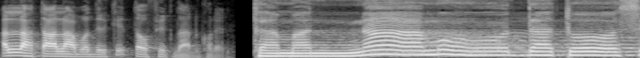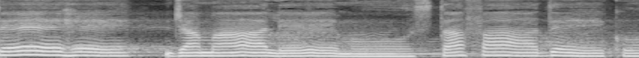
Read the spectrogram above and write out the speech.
আল্লাহ তালা আমাদেরকে তৌফিক দান করেন। তমন্না মুদ্দত সে হে জমালে মুস্তফা দেখো।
